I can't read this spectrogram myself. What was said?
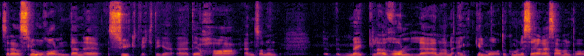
Så denne Slo-rollen, den er sykt viktig. Eh, Det å ha en sånn en meglerrolle eller en enkel måte å kommunisere sammen på,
